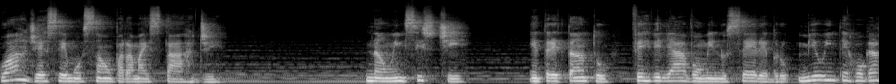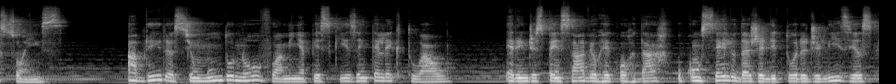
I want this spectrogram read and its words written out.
Guarde essa emoção para mais tarde. Não insisti. Entretanto, fervilhavam-me no cérebro mil interrogações. Abrira-se um mundo novo à minha pesquisa intelectual. Era indispensável recordar o conselho da genitora de Lísias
